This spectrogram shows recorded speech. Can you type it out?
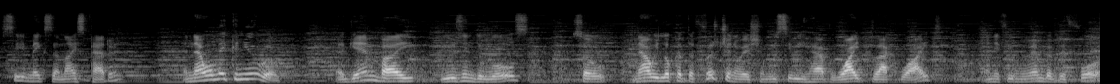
See, it makes a nice pattern. And now we'll make a new row. Again, by using the rules, so now we look at the first generation, we see we have white, black, white. And if you remember before,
